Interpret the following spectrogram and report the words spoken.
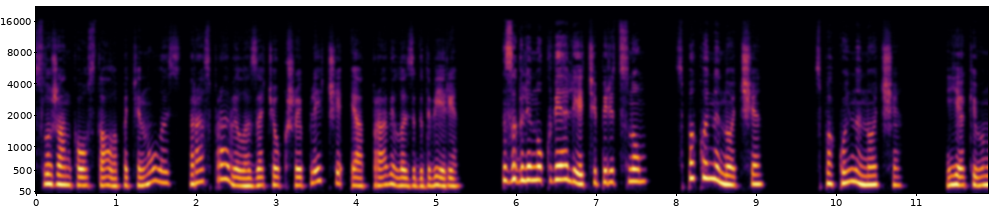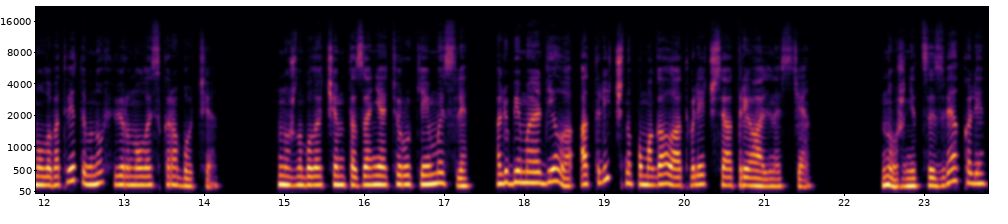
Служанка устало потянулась, расправила затекшие плечи и отправилась к двери. «Загляну к Виолетте перед сном. Спокойной ночи». «Спокойной ночи». Я кивнула в ответ и вновь вернулась к работе. Нужно было чем-то занять руки и мысли, а любимое дело отлично помогало отвлечься от реальности. Ножницы звякали,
